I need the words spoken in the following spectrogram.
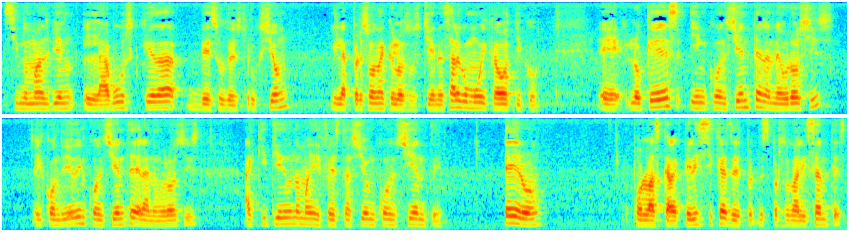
sino más bien la búsqueda de su destrucción y la persona que lo sostiene. Es algo muy caótico. Eh, lo que es inconsciente en la neurosis, el contenido inconsciente de la neurosis, aquí tiene una manifestación consciente, pero por las características despersonalizantes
